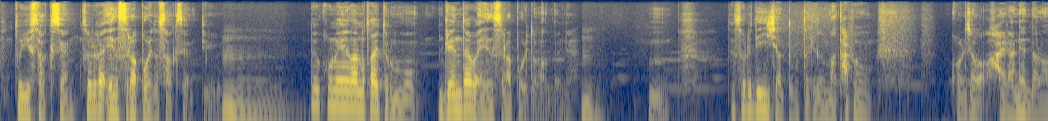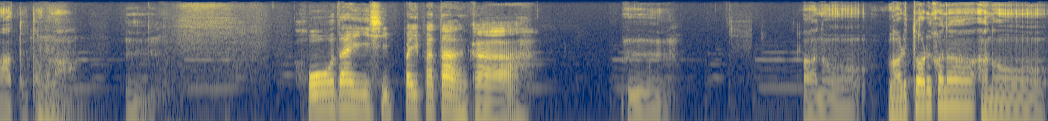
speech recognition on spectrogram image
うん。という作戦。それがエンスラポイド作戦っていう。うん。で、この映画のタイトルも、現代はエンスラポイドなんだよね。うん。うん。で、それでいいじゃんと思ったけど、まあ多分、これじゃ入らねえんだろうなと思ったのかな。うん。放題失敗パターンか。うん。あの、割とあれかな、あの、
